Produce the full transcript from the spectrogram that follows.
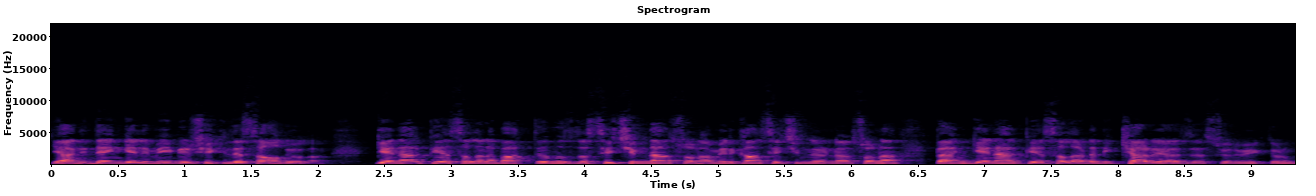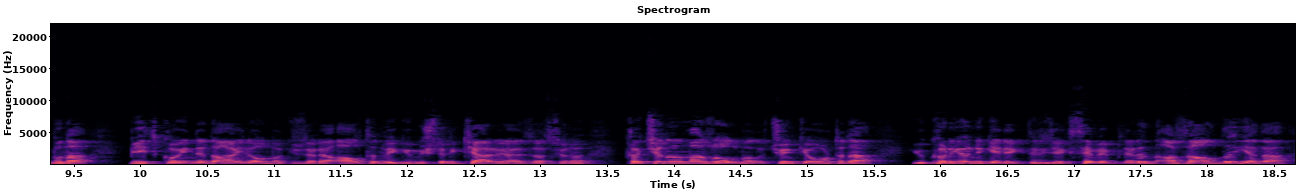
Yani dengelemeyi bir şekilde sağlıyorlar. Genel piyasalara baktığımızda seçimden sonra Amerikan seçimlerinden sonra ben genel piyasalarda bir kar realizasyonu bekliyorum. Buna Bitcoin'de dahil olmak üzere altın ve gümüşte bir kar realizasyonu kaçınılmaz olmalı. Çünkü ortada yukarı yönü gerektirecek sebeplerin azaldığı ya da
